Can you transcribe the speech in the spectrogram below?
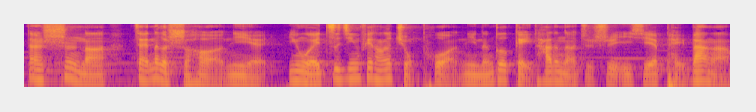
但是呢。在那个时候，你因为资金非常的窘迫，你能够给他的呢，只是一些陪伴啊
